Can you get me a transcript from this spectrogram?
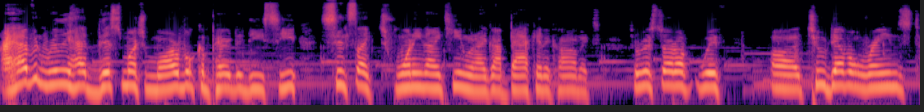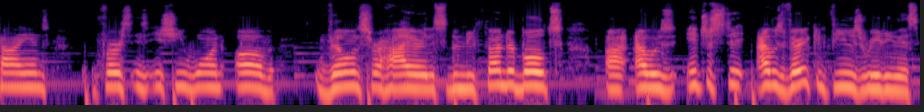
I haven't really had this much Marvel compared to DC since like 2019 when I got back into comics. So we're gonna start off with uh, two Devil Reigns tie-ins. First is issue one of Villains for Hire. This is the new Thunderbolts. Uh, I was interested. I was very confused reading this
